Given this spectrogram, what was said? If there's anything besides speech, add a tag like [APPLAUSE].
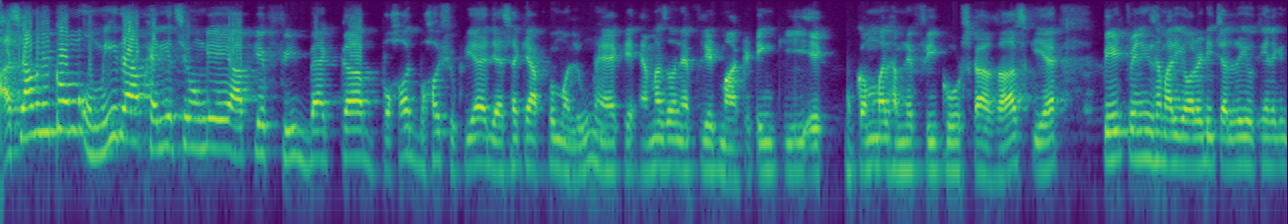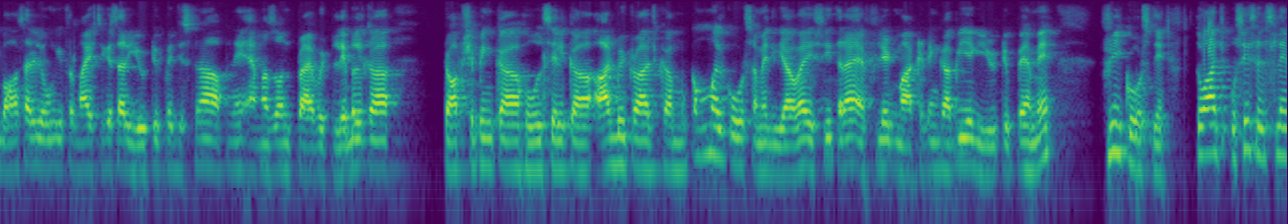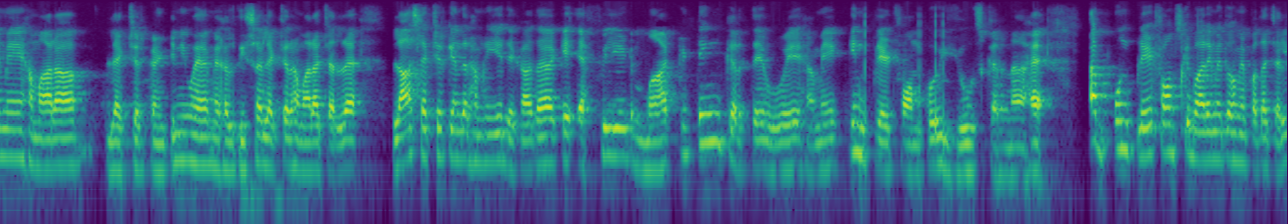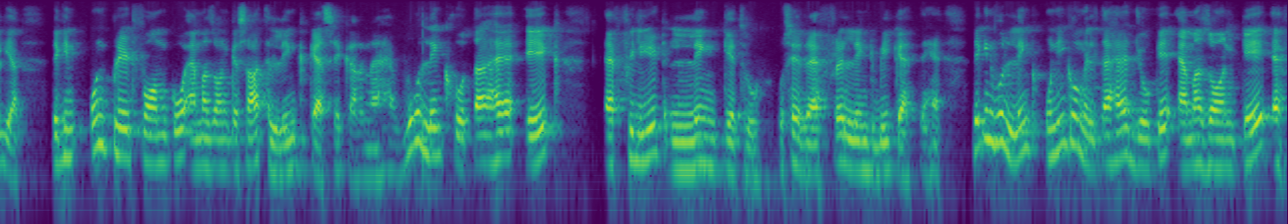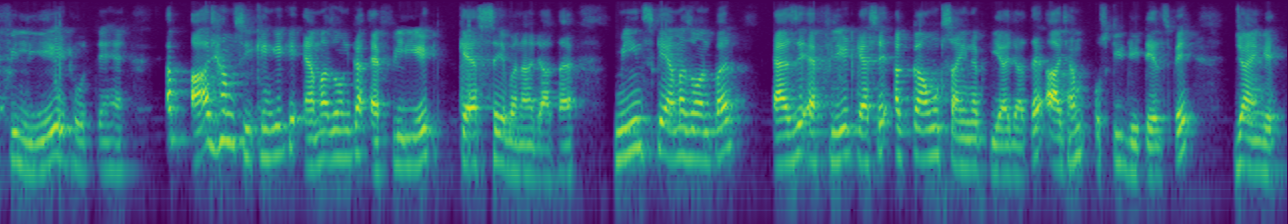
अस्सलाम वालेकुम। उम्मीद है आप खैरियत से होंगे। आपके फीडबैक का बहुत बहुत शुक्रिया। है जैसा कि आपको मालूम है कि अमेजोन एफिलिएट मार्केटिंग की एक मुकम्मल हमने फ्री कोर्स का आगाज़ किया है। पेड ट्रेनिंग्स हमारी ऑलरेडी चल रही होती हैं, लेकिन बहुत सारे लोगों की फरमाइश थी कि सर यूट्यूब पे जिस तरह आपने अमेजोन प्राइवेट लेबल का ड्रॉप शिपिंग का होलसेल का आर्बिट्राज का मुकम्मल कोर्स हमें दिया हुआ है, इसी तरह एफिलेट मार्केटिंग का भी एक यूट्यूब पे हमें फ्री कोर्स दें। तो आज उसी सिलसिले में हमारा लेक्चर कंटिन्यू है। मेरा तीसरा लेक्चर हमारा चल रहा है। लास्ट लेक्चर के अंदर हमने ये देखा था कि एफिलिएट मार्केटिंग करते हुए हमें किन प्लेटफॉर्म को यूज़ करना है। अब उन प्लेटफॉर्म्स के बारे में तो हमें पता चल गया, लेकिन उन प्लेटफॉर्म को अमेजोन के साथ लिंक कैसे करना है? वो लिंक होता है एक एफिलिएट लिंक के थ्रू उसे रेफरल लिंक भी कहते हैं। लेकिन वो लिंक उन्हीं को मिलता है जो कि अमेजोन के एफिलिएट होते हैं। अब आज हम सीखेंगे कि अमेजोन का एफिलिएट कैसे बना जाता है। मीन्स के अमेजोन पर एज ए एफिलिएट कैसे अकाउंट साइन अप किया जाता है, आज हम उसकी डिटेल्स पे जाएँगे।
